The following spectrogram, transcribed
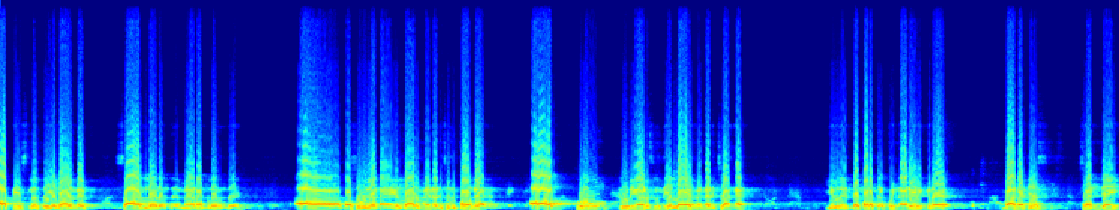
ஆபீஸ்ல இருந்து எல்லாருமே சார்ல இருந்து மேடம்ல இருந்து ஆஹ், அண்ணன் எல்லாருமே நடிச்சது போக ஆல் குரு ஜூனியர்ஸ் வந்து எல்லாருமே நடிச்சாங்க. இதுல இந்த படத்துக்கு பின்னாடி இருக்கிற மேனேஜர்ஸ் சஞ்சய்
